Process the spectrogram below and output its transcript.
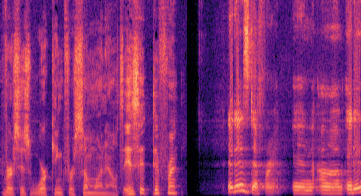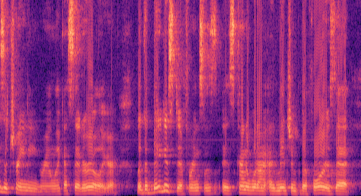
versus working for someone else? Is it different? It is different, and um, it is a training ground, like I said earlier. But the biggest difference is, is kind of what I, I mentioned before is that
